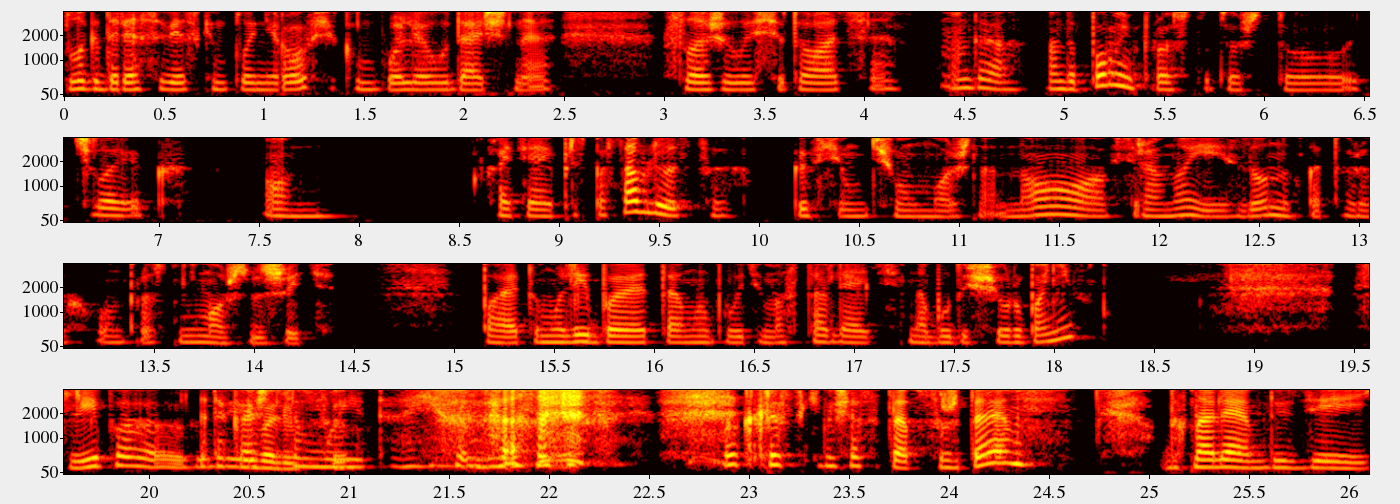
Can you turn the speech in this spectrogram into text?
благодаря советским планировщикам более удачная сложилась ситуация. Ну да, надо помнить просто то, что человек, он хотя и приспосабливается ко всему, чему можно, но все равно есть зоны, в которых он просто не может жить. Поэтому либо это мы будем оставлять на будущий урбанизм, либо Это кажется мы, эволюцию. да. Да. Ну, как раз-таки мы сейчас это обсуждаем, вдохновляем людей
